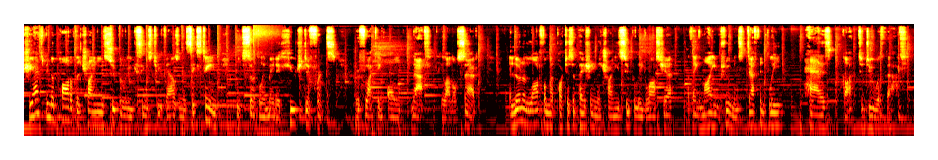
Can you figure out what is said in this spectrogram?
She has been a part of the Chinese Super League since 2016, which certainly made a huge difference. Reflecting on that, Hirano said, I learned a lot from my participation in the Chinese Super League last year. I think my improvements definitely has got to do with that.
